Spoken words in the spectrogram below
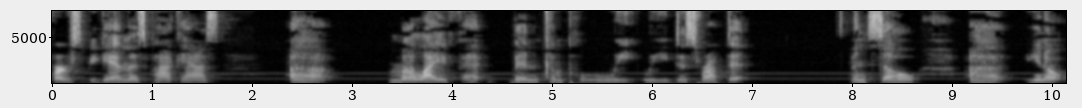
first began this podcast, uh, my life had been completely disrupted. And so, uh, you know,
